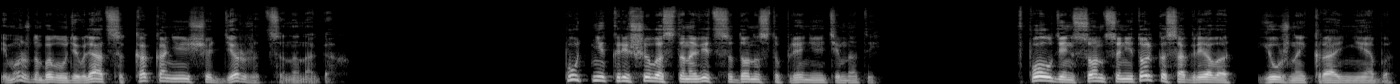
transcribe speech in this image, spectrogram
и можно было удивляться, как они еще держатся на ногах. Путник решил остановиться до наступления темноты. В полдень солнце не только согрело южный край неба,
